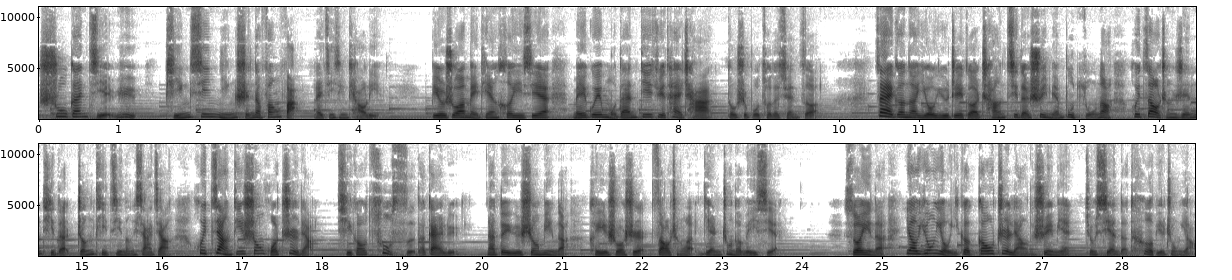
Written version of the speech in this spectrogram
疏肝解郁、平心凝神的方法来进行调理，比如说每天喝一些玫瑰牡丹低聚肽茶都是不错的选择。再一个呢，由于这个长期的睡眠不足呢，会造成人体的整体机能下降，会降低生活质量，提高猝死的概率。那对于生命呢，可以说是造成了严重的威胁。所以呢，要拥有一个高质量的睡眠就显得特别重要。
